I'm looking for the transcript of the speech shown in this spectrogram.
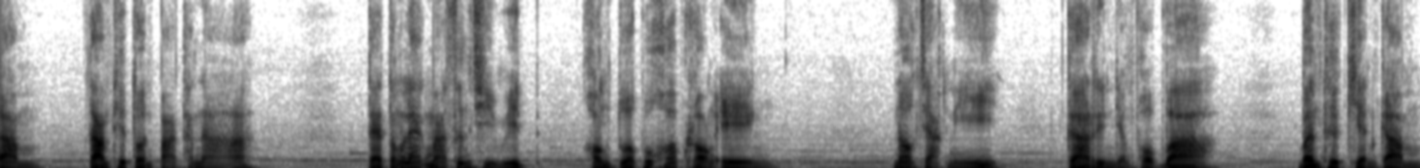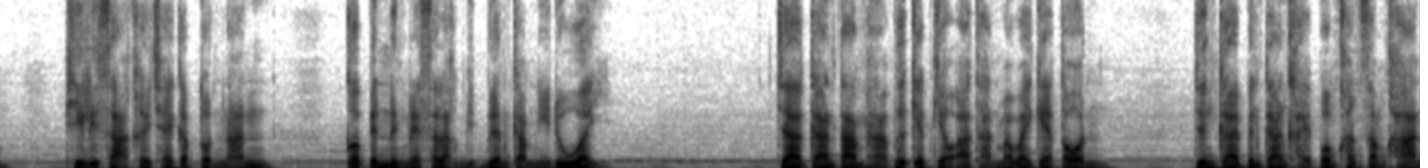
กรรมตามที่ตนปรารถนา แต่ต้องแลกมาซึ่งชีวิตของตัวผู้ครอบครองเอง นอกจากนี้ การินยังพบว่า บันทึกเขียนกรรมที่ลิสาเคยใช้กับตนนั้น ก็เป็นหนึ่งในสลักบิดเบือนกรรมนี้ด้วย จากการตามหาเพื่อเก็บเกี่ยวอาถรรพ์มาไว้แก่ตน จึงกลายเป็นการไขปมครั้งสำคัญ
